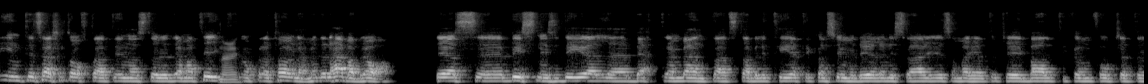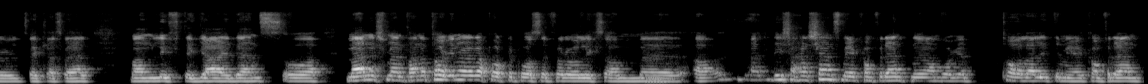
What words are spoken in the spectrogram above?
inte särskilt ofta att det är någon större dramatik Nej. för operatörerna, men den här var bra. Deras businessdel bättre än väntat, stabilitet i konsumerdelen i Sverige som var helt okej. Baltikum fortsätter att utvecklas väl man lyfter guidance och management. Han har tagit några rapporter på sig för att liksom, mm. uh, ja, han känns mer konfident nu, han vågar tala lite mer konfident,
